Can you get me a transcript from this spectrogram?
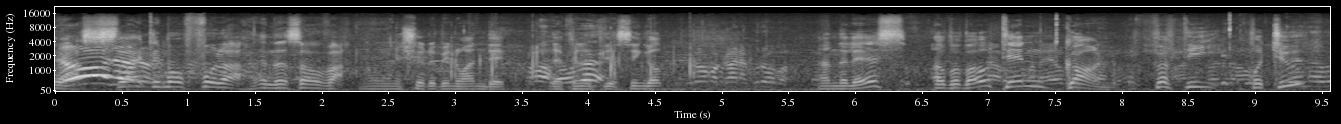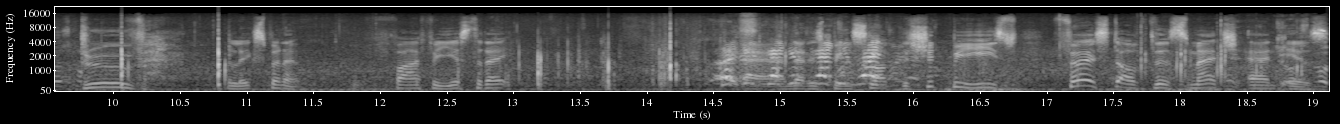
Yeah, slightly more fuller in this over. Mm, should have been one day, definitely a single. Nonetheless, over bow, 10 gone, 50 for two. Dhruv, the leg spinner. Five for yesterday and that has been slopped. This should be his first of this match and is.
